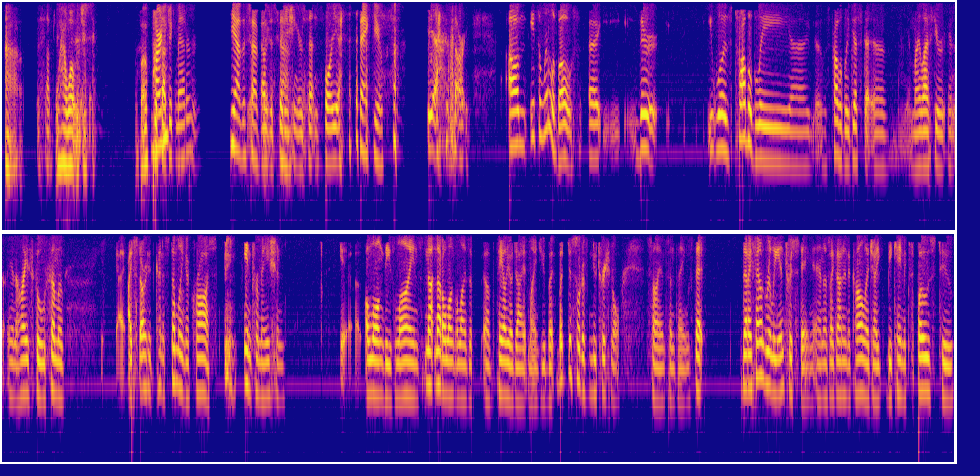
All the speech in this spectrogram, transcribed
uh, the subject. How? What would you say? The subject matter. Yeah, the subject. I was just finishing your sentence for you. Thank you. yeah, sorry. Um, it's a little of both. Uh, there, it was probably uh, it was probably just uh, my last year in in high school. Some of I started kind of stumbling across information uh, along these lines, not not along the lines of, of paleo diet, mind you, but but just sort of nutritional science and things that that I found really interesting. And as I got into college, I became exposed to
